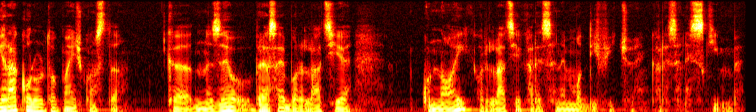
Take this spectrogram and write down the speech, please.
Miracolul tocmai aici constă, că Dumnezeu vrea să aibă o relație cu noi, o relație care să ne modifice, care să ne schimbe.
